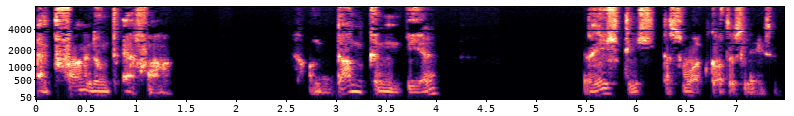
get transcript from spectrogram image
empfangen und erfahren. Und dann können wir richtig das Wort Gottes lesen.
